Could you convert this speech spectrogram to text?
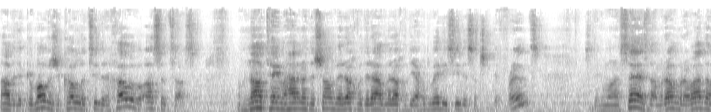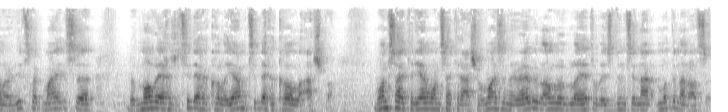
Av the kemavur shekol letzid rechava v'asat tzasa. Now, time hadna the sham v'rachva the rav v'rachva the yachud. Where do you see there's such a difference? So the Gemara says, "Am Rav Ravad Am Rav Yitzchak Ma'is." Uh, but Move Echad Tzidech Kol Yam Tzidech Kol Ashpa. One side to the Yam, one side to the Ashpa. One side to the Rebbe, Lam Bla Het V'Les didn't say not Mutter not also.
